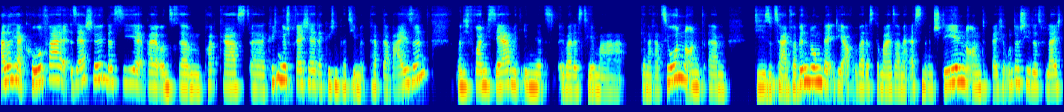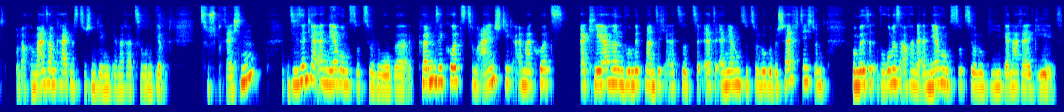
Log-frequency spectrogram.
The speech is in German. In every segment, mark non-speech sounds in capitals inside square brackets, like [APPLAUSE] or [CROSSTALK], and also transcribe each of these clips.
Hallo Herr Kofer, sehr schön, dass Sie bei unserem Podcast äh, Küchengespräche der Küchenpartie mit PEP dabei sind. Und ich freue mich sehr, mit Ihnen jetzt über das Thema Generationen und ähm, die sozialen Verbindungen, die auch über das gemeinsame Essen entstehen und welche Unterschiede es vielleicht und auch Gemeinsamkeiten es zwischen den Generationen gibt, zu sprechen. Sie sind ja Ernährungssoziologe. Können Sie kurz zum Einstieg einmal kurz erklären, womit man sich als Ernährungssoziologe beschäftigt und womit, worum es auch an der Ernährungssoziologie generell geht?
